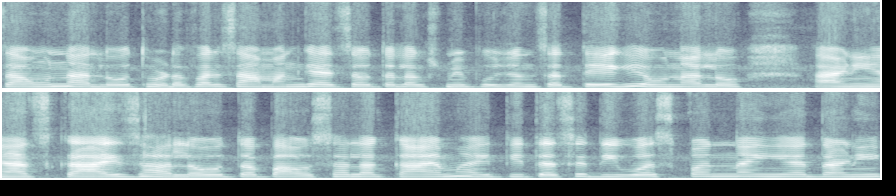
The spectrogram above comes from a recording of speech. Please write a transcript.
जाऊन आलो. थोडंफार सामान घ्यायचं होतं. लक्ष्मीपूजनचं ते घेऊन आलो. आणि आज काय झालं होतं पावसाला काय माहिती? त्याचे दिवस पण नाही आहेत आणि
